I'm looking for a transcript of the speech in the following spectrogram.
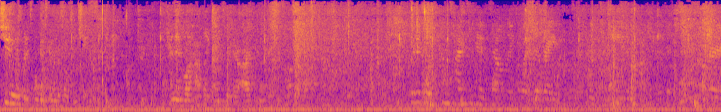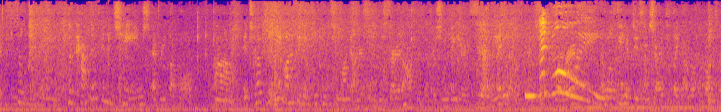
choose, but it's always gonna result in chase. And then we'll have like ones where there are configurations. But it take some time to get down, like what the right, like need and the path is gonna change every level. Um, it took, the honestly didn't take me too long to understand. We started off with the fish moving very slowly. Good boy. And we'll see him do some strategies like that We'll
